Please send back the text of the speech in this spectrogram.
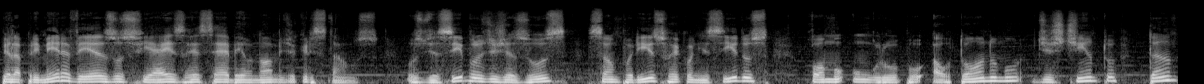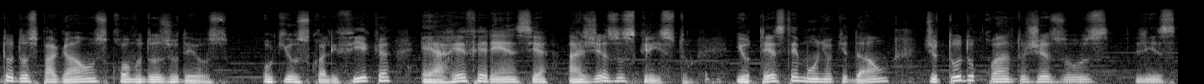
pela primeira vez, os fiéis recebem o nome de cristãos. Os discípulos de Jesus são por isso reconhecidos como um grupo autônomo, distinto tanto dos pagãos como dos judeus. O que os qualifica é a referência a Jesus Cristo e o testemunho que dão de tudo quanto Jesus lhes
